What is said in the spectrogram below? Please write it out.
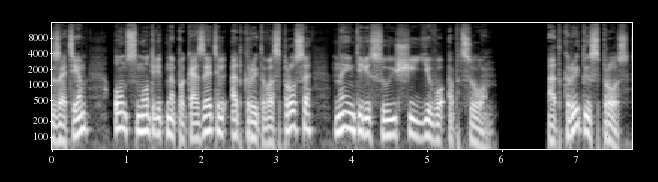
Затем он смотрит на показатель открытого спроса на интересующий его опцион. Открытый спрос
